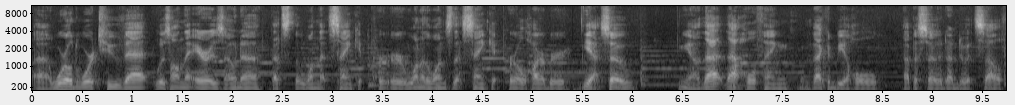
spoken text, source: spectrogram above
Uh, World War II vet was on the Arizona. That's the one that sank at per- or one of the ones that sank at Pearl Harbor. Yeah, so you know that that whole thing that could be a whole episode unto itself.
